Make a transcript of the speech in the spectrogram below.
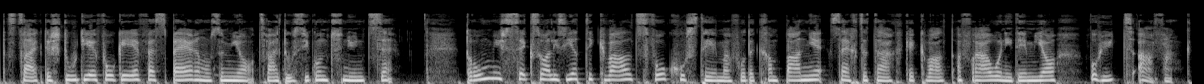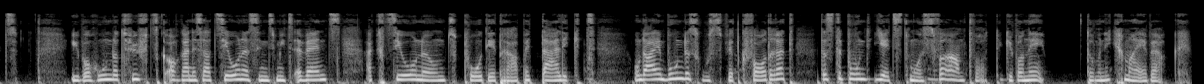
Das zeigt eine Studie von GFS Bern aus dem Jahr 2019. Darum ist sexualisierte Gewalt das Fokusthema der Kampagne 16 Tage gegen Gewalt an Frauen in dem Jahr, wo heute anfängt. Über 150 Organisationen sind mit Events, Aktionen und Podien daran beteiligt. Und auch im Bundeshaus wird gefordert, dass der Bund jetzt muss Verantwortung übernehmen muss. Dominik Meyerberg.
